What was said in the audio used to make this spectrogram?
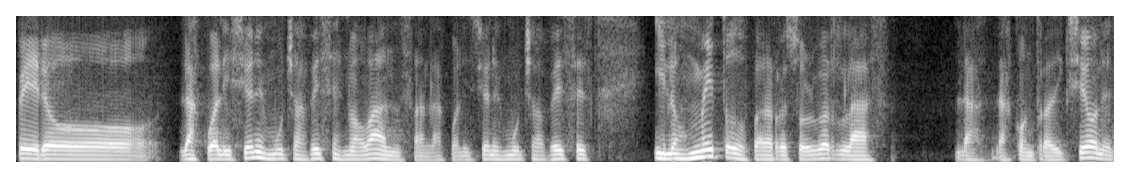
pero las coaliciones muchas veces no avanzan, las coaliciones muchas veces, y los métodos para resolver las, las, contradicciones,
